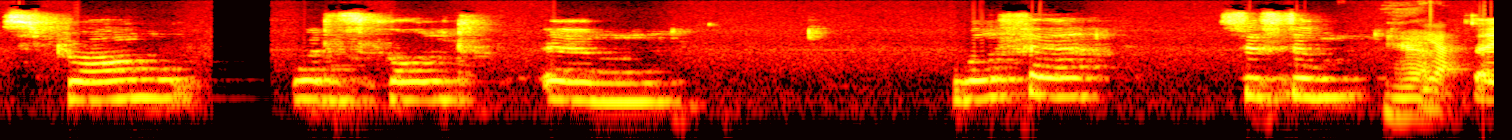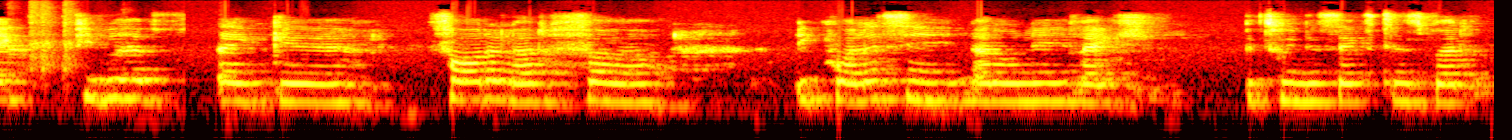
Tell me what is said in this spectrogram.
strong what is called um, welfare system yeah. Yeah. like people have like uh, fought a lot for equality not only like between the sexes but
